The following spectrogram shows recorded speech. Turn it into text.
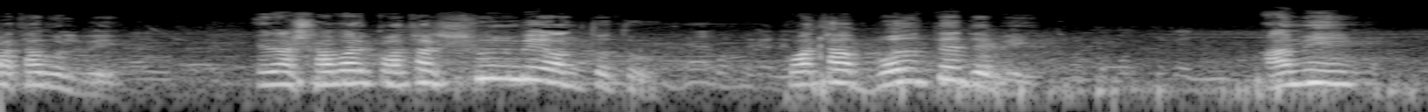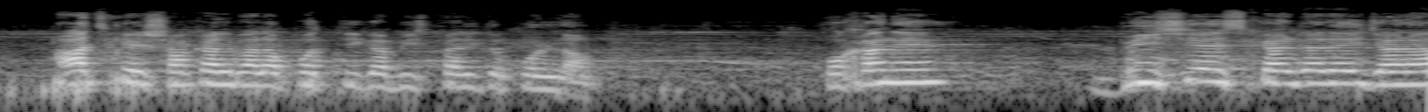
কথা বলবে। এরা সবার কথা শুনবে অন্তত কথা বলতে দেবে। আমি আজকে সকালবেলা পত্রিকা বিস্তারিত পড়লাম। ওখানে বিশেষ ক্যাডারে যারা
